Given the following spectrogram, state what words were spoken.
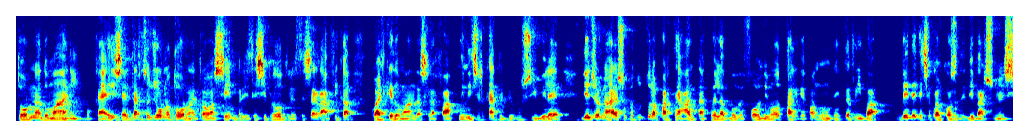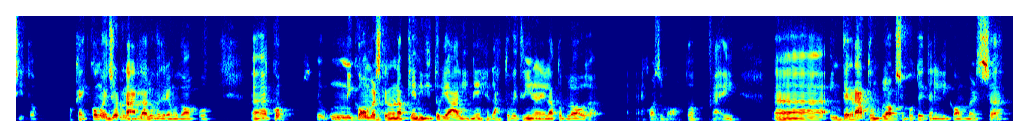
torna domani, ok? Se il terzo giorno torna e trova sempre gli stessi prodotti, la stessa grafica, qualche domanda se la fa. Quindi cercate il più possibile di aggiornare soprattutto la parte alta, quella above fold, in modo tale che quando un utente arriva vede che c'è qualcosa di diverso nel sito. Ok? Come aggiornarla lo vedremo dopo. Eh, un e-commerce che non ha piani editoriali né lato vetrina né lato blog è quasi morto, ok? Eh, integrate un blog se potete nell'e-commerce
